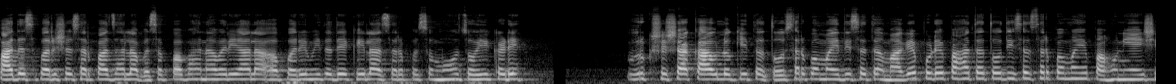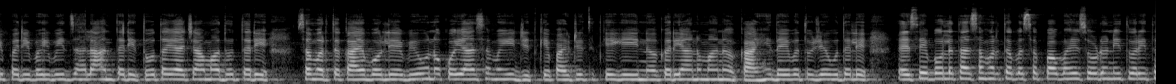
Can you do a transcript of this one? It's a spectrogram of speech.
पादस्पर्श सर्पा झाला बसप्पा भानावरी आला. अपरिमित देखिला सर्प समूह चोहीकडे. वृक्षशाखा अवलोकित तो सर्पमय दिसत मागे पुढे पाहत तो दिसत सर्पमय. पाहून यायशी परी भयभीत झाला अंतरी तो तयाच्या माधोतरी. समर्थ काय बोलले भिऊ नको या समयी जितके पाहिजे तितके घेई न करी अनुमान. काही दैव तुझे उदले ऐसे बोलता समर्थ बसप्पा भय सोडून त्वरित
